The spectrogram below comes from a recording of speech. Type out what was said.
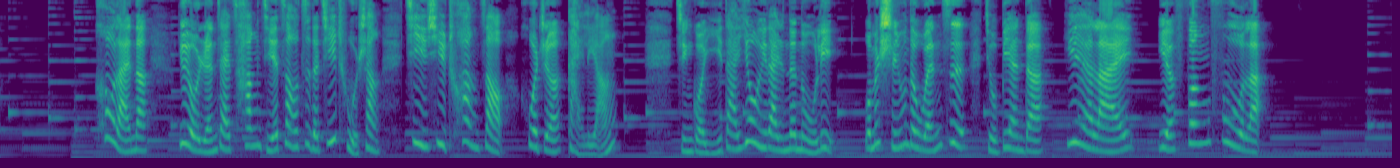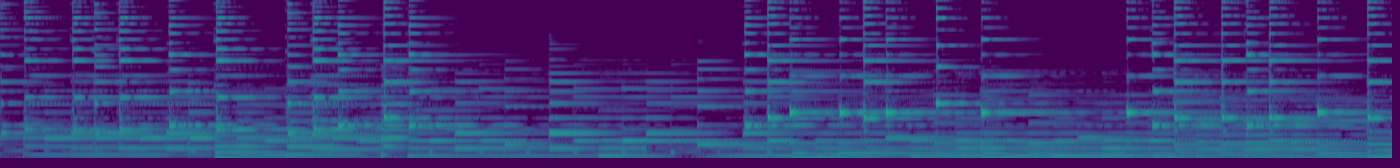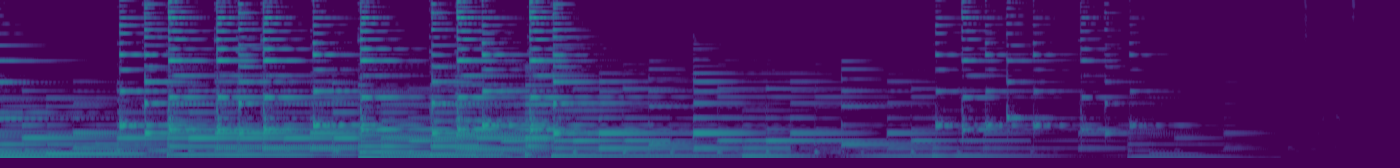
后来呢，又有人在仓颉造字的基础上继续创造或者改良。经过一代又一代人的努力，我们使用的文字就变得越来越丰富了。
